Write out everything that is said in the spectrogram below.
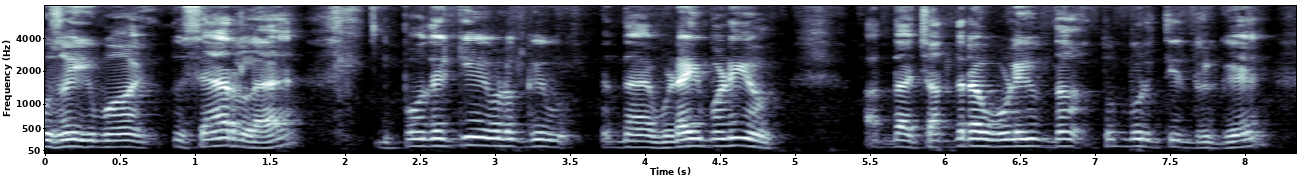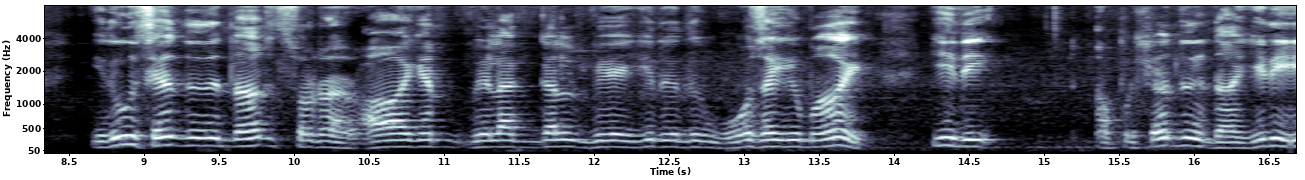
ஓசையுமா? இது சேரல. இப்போதைக்கு இவனுக்கு இந்த விடைமணியும் அந்த சந்திர ஒளியும் தான் துன்புறுத்தின்னு இருக்கு. இதுவும் சேர்ந்ததுன்னு சொல்கிறார் ஆயன் விலங்கல் வேகினது ஓசையுமாய் இனி அப்படி சேர்ந்ததுன்னா இனி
